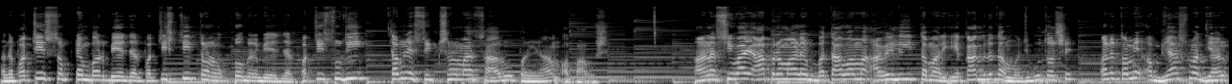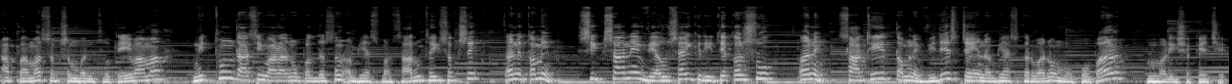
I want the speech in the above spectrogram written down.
અને પચીસ સપ્ટેમ્બર બે હજાર પચીસથી ત્રણ ઓક્ટોબર બે હજાર પચીસ સુધી તમને શિક્ષણમાં સારું પરિણામ અપાવશે. આના સિવાય આ પ્રમાણે બતાવવામાં આવેલી તમારી એકાગ્રતા મજબૂત હશે અને તમે અભ્યાસમાં ધ્યાન આપવામાં સક્ષમ બનશો તેવામાં મિથુન રાશિવાળાનું પ્રદર્શન અભ્યાસમાં સારું થઈ શકશે અને તમે શિક્ષાને વ્યવસાયિક રીતે કરશો અને સાથે તમને વિદેશ જઈને અભ્યાસ કરવાનો મોકો પણ મળી શકે છે.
